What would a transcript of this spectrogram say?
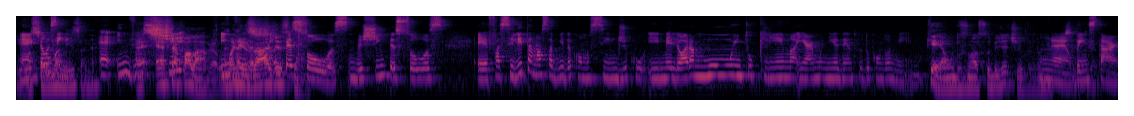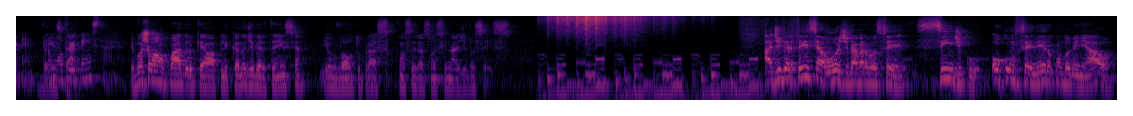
E é, então, assim, humaniza, assim, né? É investir. É, essa é a palavra, humanizar investir em pessoas, investir em pessoas é, facilita a nossa vida como síndico e melhora muito o clima e a harmonia dentro do condomínio. Que é um dos nossos objetivos, né? É, o bem-estar, né? Bem Promover bem-estar. Eu vou chamar um quadro que é o Aplicando Advertência e eu volto para as considerações finais de vocês. A advertência hoje vai para você, síndico ou conselheiro condominial,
